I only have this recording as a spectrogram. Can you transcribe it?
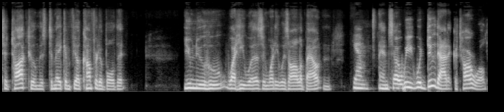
to talk to him is to make him feel comfortable that you knew who what he was and what he was all about and Yeah. and so we would do that at Guitar World.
